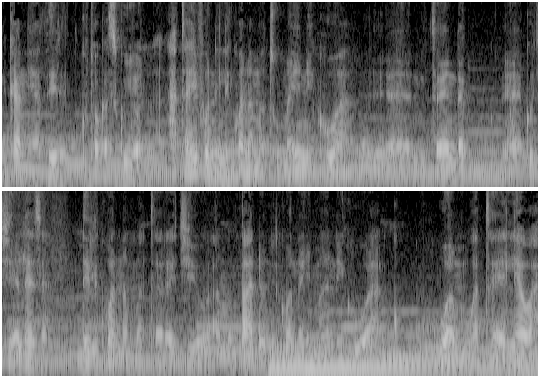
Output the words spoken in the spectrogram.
ikaniathiri kutoka siku hiyo. Hata hivyo nilikuwa na matumaini kuwa eh, nitaenda eh, kujieleza. Nilikuwa na matarajio ama bado nilikuwa na imani kuwa wataelewa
